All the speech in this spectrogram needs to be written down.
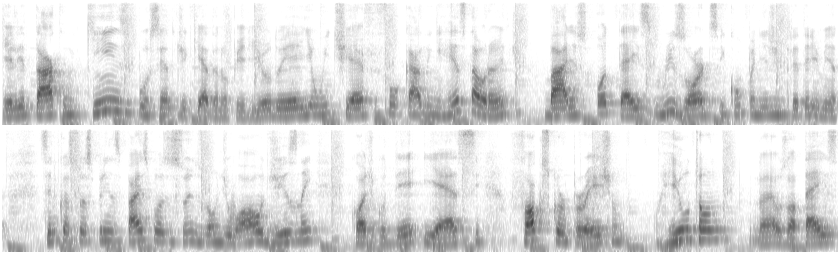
Ele está com 15% de queda no período e aí é um ETF focado em restaurantes, bares, hotéis, resorts e companhias de entretenimento, sendo que as suas principais posições vão de Walt Disney, código DIS, Fox Corporation, Hilton, né, os hotéis,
